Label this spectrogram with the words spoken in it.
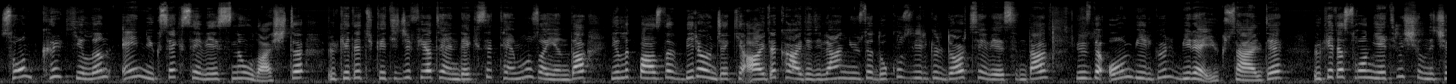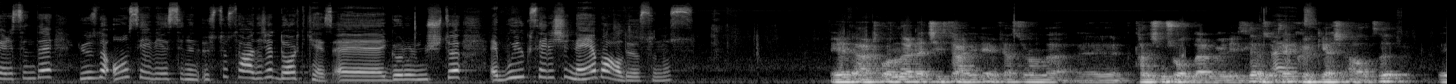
son 40 yılın en yüksek seviyesine ulaştı. Ülkede tüketici fiyat endeksi Temmuz ayında yıllık bazda bir önceki ayda kaydedilen %9,4 seviyesinden %10,1'e yükseldi. Ülkede son 70 yılın içerisinde %10 seviyesinin üstü sadece 4 kez e, görülmüştü. E, bu yükselişi neye bağlıyorsunuz? Evet artık onlar da çift haneli enflasyonla e, tanışmış oldular böylelikle. Özellikle Evet. 40 yaş altı e,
